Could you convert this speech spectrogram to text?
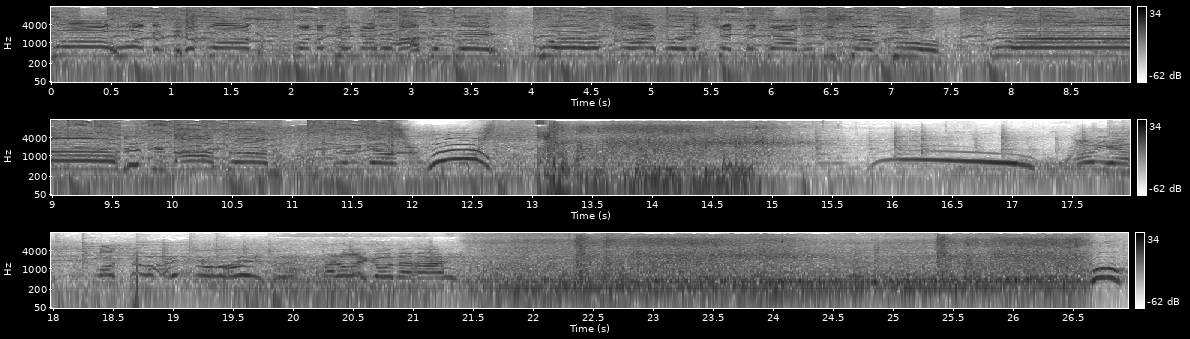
Whoa, welcome to the vlog. Welcome to another awesome day. Whoa, I'm flyboarding. Check this out. This is so cool. Whoa, Oh, this is awesome. Here we go. Woo! Woo! Oh yeah. Whoa, too high, too high. I don't like going that high. Woo!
